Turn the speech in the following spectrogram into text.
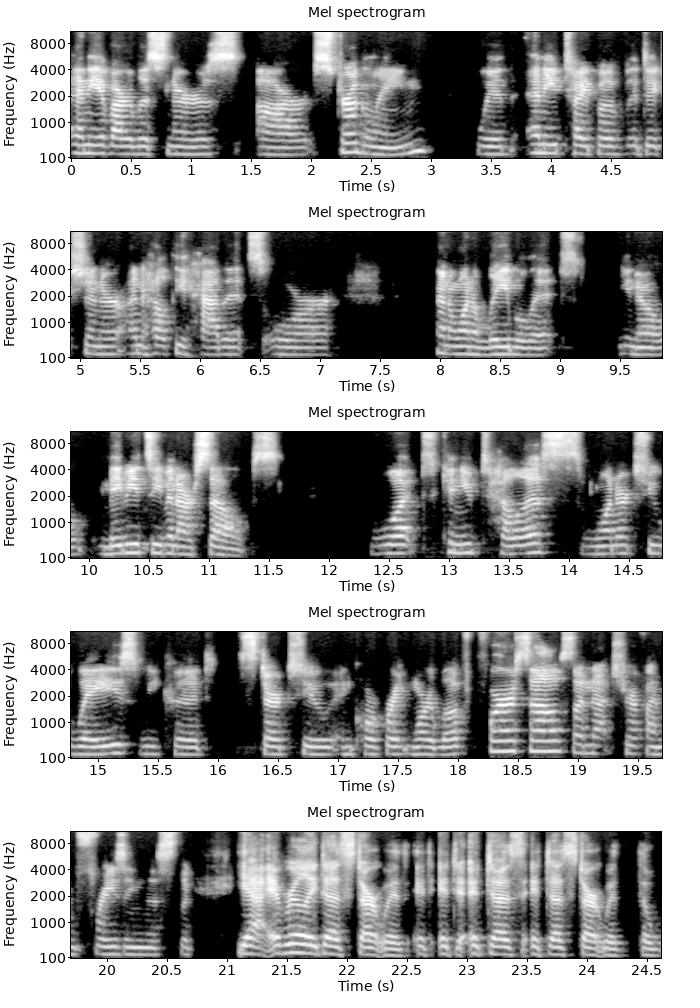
any of our listeners are struggling with any type of addiction or unhealthy habits, or I don't want to label it, you know, maybe it's even ourselves. What can you tell us one or two ways we could start to incorporate more love for ourselves? I'm not sure if i'm phrasing this the yeah it really does start with it it, it does it does start with the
